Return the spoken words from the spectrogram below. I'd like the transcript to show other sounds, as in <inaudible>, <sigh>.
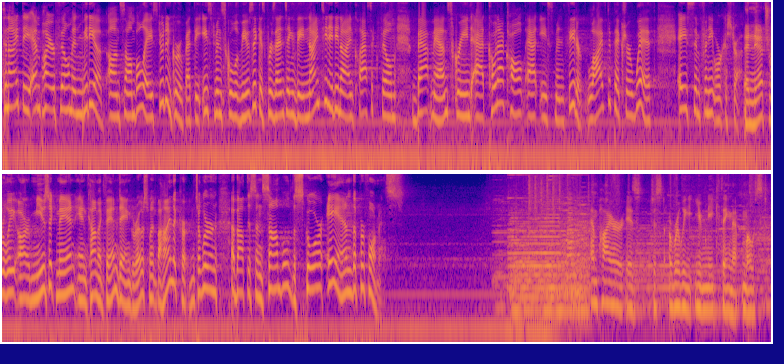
Tonight, the Empire Film and Media Ensemble, a student group at the Eastman School of Music, is presenting the 1989 classic film Batman, screened at Kodak Hall at Eastman Theater, live to picture with a symphony orchestra. And naturally, our music man and comic fan, Dan Gross, went behind the curtain to learn about this ensemble, the score, and the performance. Empire is just a really unique thing that most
